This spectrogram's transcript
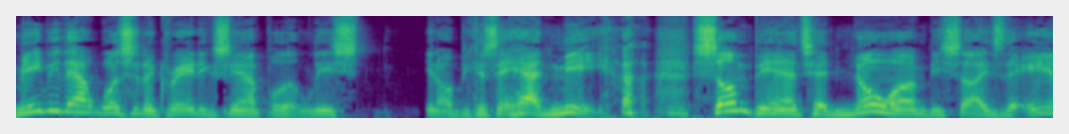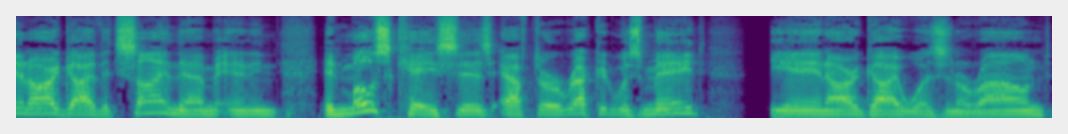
maybe that wasn't a great example, at least, you know, because they had me. Some bands had no one besides the A&R guy that signed them. And in, in most cases, after a record was made, the A&R guy wasn't around,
